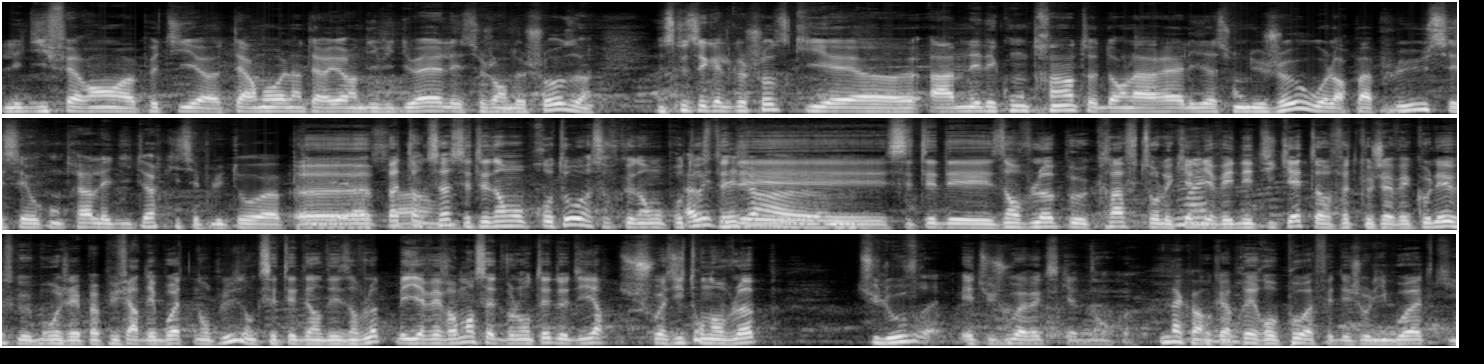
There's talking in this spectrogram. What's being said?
les différents euh, petits euh, thermos à l'intérieur individuels et ce genre de choses. Est-ce que c'est quelque chose qui est, euh, a amené des contraintes dans la réalisation du jeu ou alors pas plus et c'est au contraire l'éditeur qui s'est plutôt euh, Euh, à pas tant que ça, c'était dans mon proto, hein, sauf que dans mon proto Ah oui, c'était déjà, des, c'était des enveloppes euh, craft sur lesquelles Ouais. il y avait une étiquette en fait que j'avais collée parce que bon j'avais pas pu faire des boîtes non plus, donc c'était dans des enveloppes. Mais il y avait vraiment cette volonté de dire tu choisis ton enveloppe, tu l'ouvres et tu joues avec ce qu'il y a dedans. D'accord. Donc après Repo a fait des jolies boîtes qui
